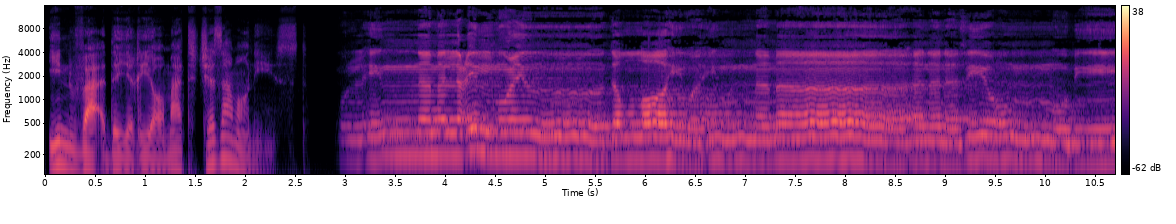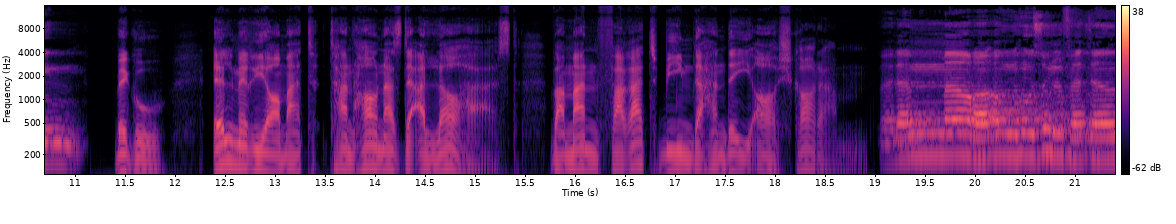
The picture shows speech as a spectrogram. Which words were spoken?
این وعده قیامت چه زمانی است؟ قل إنما العلم عند الله وإنما أنا نذير مبين بگو علم قیامت تنها نزد الله است و من فقط بیم دهنده ای آشکارم. فلما رأوه زلفة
